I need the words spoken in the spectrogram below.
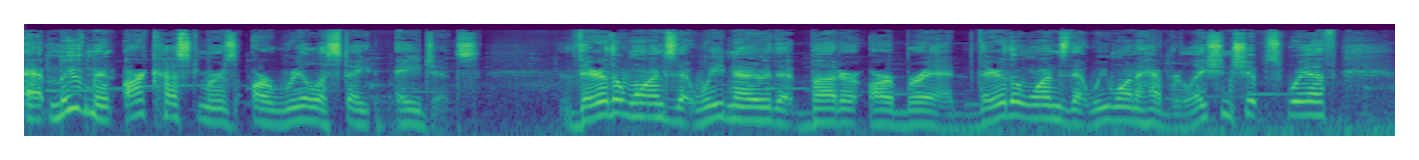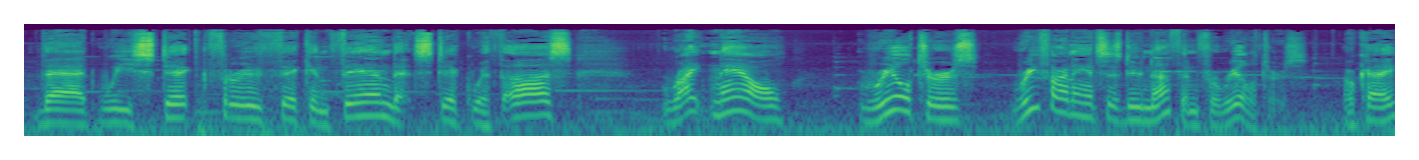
At Movement, our customers are real estate agents. They're the ones that we know that butter our bread. They're the ones that we want to have relationships with, that we stick through thick and thin, that stick with us. Right now, realtors, refinances do nothing for realtors. Okay.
